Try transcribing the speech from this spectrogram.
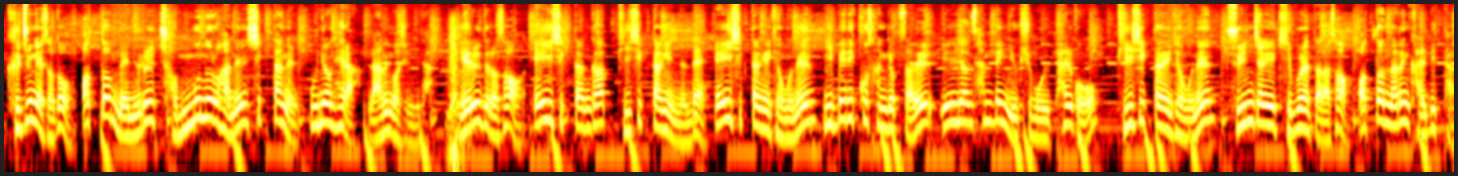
그 중에서도 어떤 메뉴를 전문으로 하는 식당을 운영해라 라는 것입니다. 예를 들어서 A 식당과 B 식당이 있는데 A 식당의 경우는 이베리코 삼겹살을 1년 365일 팔고 B 식당의 경우는 주인장의 기분에 따라서 어떤 날은 갈비탕,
